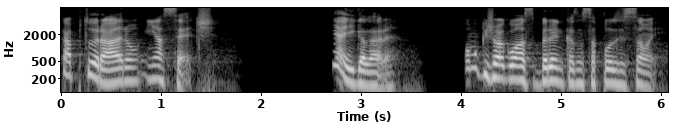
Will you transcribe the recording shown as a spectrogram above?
capturaram em A7. E aí, galera? Como que jogam as brancas nessa posição aí?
